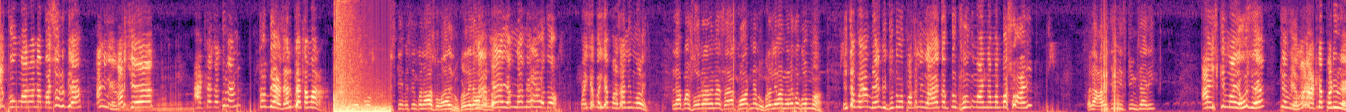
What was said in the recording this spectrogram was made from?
એક ફૂંક મારવાના બસો રૂપિયા અને મેળવણ છે. આટલે જતું રહે તો બે હજાર રૂપિયા તમારા. સ્કીમ કોને આ સોવા લુકડ લઈ જવાના એમ ના મેળાવો તો પૈસા પૈસા પાછા નહીં મળે એટલે પણ છોકરાને મેં શાક ખોટ ને લુકડો લેવા મેળે તો ગોમમાં એ તો ભાઈ મેં કીધું તું પકડી લાયો તો તું ફૂંક મારીને મને બસો આવી એટલે આવી કેવી સ્કીમ છે આ સ્કીમમાં એવું છે કે વેલણ આટલે પડ્યું રહે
